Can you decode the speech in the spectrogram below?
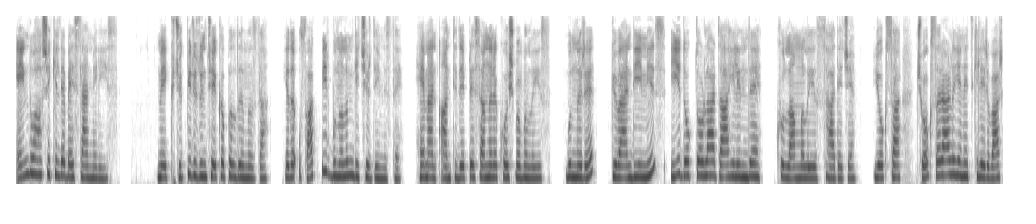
en doğal şekilde beslenmeliyiz. Ve küçük bir üzüntüye kapıldığımızda ya da ufak bir bunalım geçirdiğimizde hemen antidepresanlara koşmamalıyız. Bunları güvendiğimiz iyi doktorlar dahilinde kullanmalıyız sadece. Yoksa çok zararlı yan etkileri var.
